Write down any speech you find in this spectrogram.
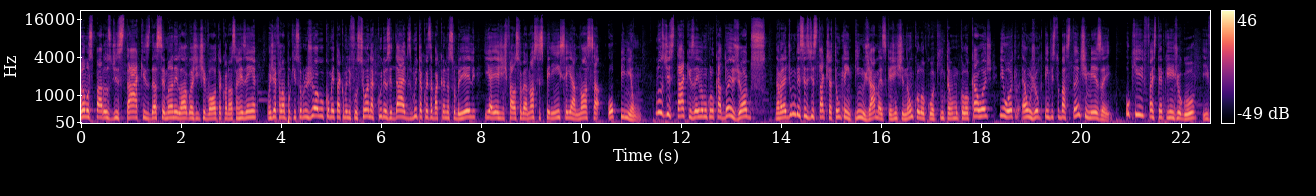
vamos para os destaques da semana e logo a gente volta com a nossa resenha, onde vai falar um pouquinho sobre o jogo, comentar como ele funciona, curiosidades, muita coisa bacana sobre ele, e aí a gente fala sobre a nossa experiência e a nossa opinião. Nos destaques aí, vamos colocar dois jogos. Na verdade, um desses destaques já tem um tempinho já, mas que a gente não colocou aqui, então vamos colocar hoje. E o outro é um jogo que tem visto bastante mesa aí. O que faz tempo que a gente jogou e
